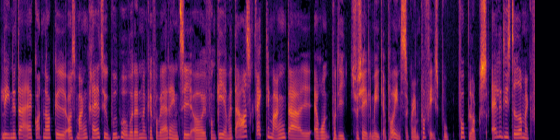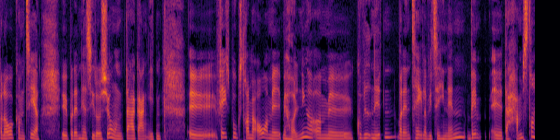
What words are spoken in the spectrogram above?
Lene, der er godt nok øh, også mange kreative bud på, hvordan man kan få hverdagen til at øh, fungere. Men der er også rigtig mange, der øh, er rundt på de sociale medier, på Instagram, på Facebook, på blogs. Alle de steder, man kan få lov at kommentere øh, på den her situation, der er gang i den. Øh, Facebook strømmer over med, med holdninger om øh, covid-19. Hvordan taler vi til hinanden? Hvem øh, der hamstrer?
